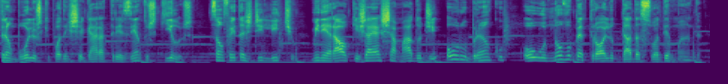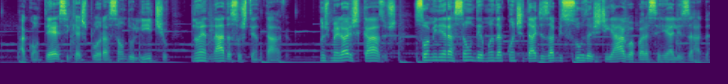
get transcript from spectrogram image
trambolhos que podem chegar a 300 quilos, são feitas de lítio, mineral que já é chamado de ouro branco ou o novo petróleo dada sua demanda. Acontece que a exploração do lítio não é nada sustentável. Nos melhores casos, sua mineração demanda quantidades absurdas de água para ser realizada,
